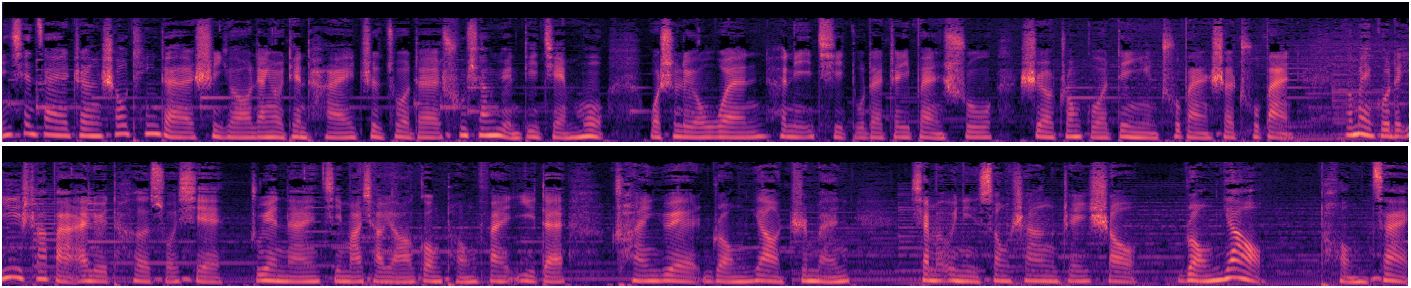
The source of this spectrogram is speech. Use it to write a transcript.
您现在正收听的是由良友电台制作的《书香远地》节目，我是刘雯，和你一起读的这一本书是由中国电影出版社出版，由美国的伊丽莎白·艾略特所写，朱彦南及马小瑶共同翻译的《穿越荣耀之门》。下面为你送上这一首《荣耀同在》。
